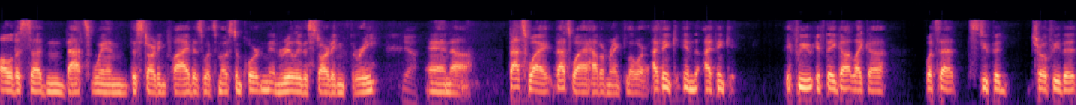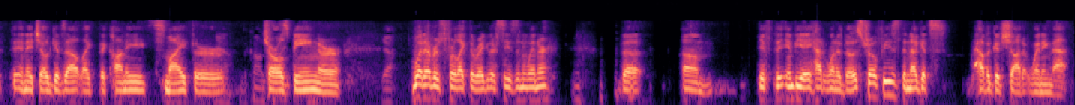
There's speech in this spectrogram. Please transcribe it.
all of a sudden that's when the starting five is what's most important and really the starting three. Yeah. And, uh, that's why, that's why I have them ranked lower. I think in, I think if we, if they got like a, what's that stupid trophy that the NHL gives out, like the Connie Smythe or Yeah, the con- Charles Bing or Yeah. whatever's for like the regular season winner. the, um, if the NBA had one of those trophies, the Nuggets have a good shot at winning that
